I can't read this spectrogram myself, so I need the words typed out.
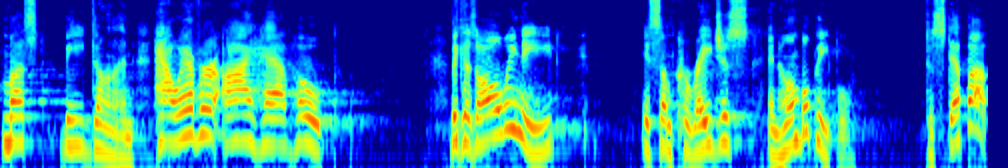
must be done. However, I have hope because all we need is some courageous and humble people to step up,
